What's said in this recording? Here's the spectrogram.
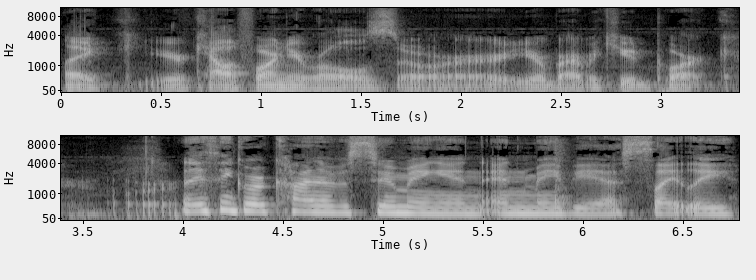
like your California rolls or your barbecued pork. Or I think we're kind of assuming in, in maybe a slightly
